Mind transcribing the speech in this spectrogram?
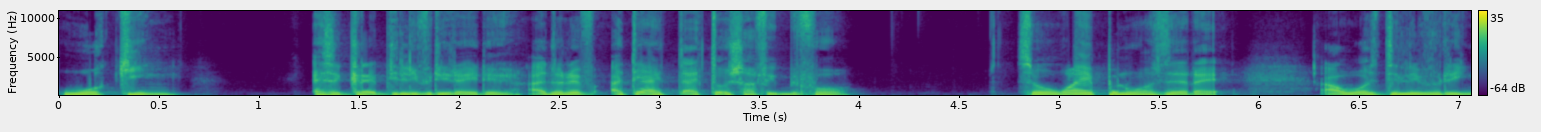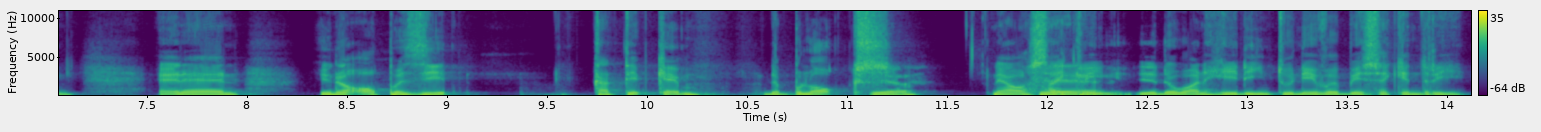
working as a Grab delivery rider. I don't know if I think I, I told Shafiq before. So what happened was that right, I was delivering, and then you know opposite Khatib camp, the blocks. Yeah. Then I was Yeah, Hmm. cycling, the one heading to Naval Base Secondary.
